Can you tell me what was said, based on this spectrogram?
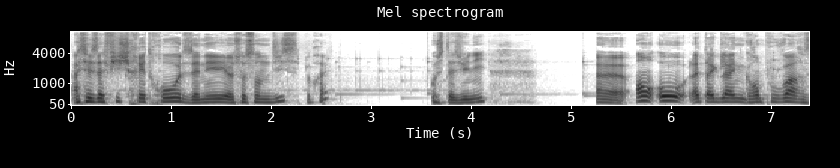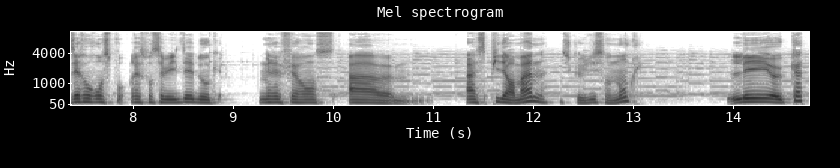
à ces affiches rétro des années euh, 70 à peu près. Aux États-Unis. En haut, la tagline Grand pouvoir, zéro respo- responsabilité, donc une référence à, euh, à Spider-Man, ce que lui dit son oncle. Les euh, quatre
